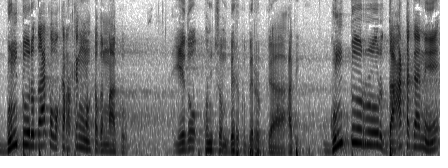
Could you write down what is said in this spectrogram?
గుంటూరు దాకా ఒక రకంగా ఉంటుంది నాకు. ఏదో కొంచెం బెరుకు బెరుగ్గా అది. గుంటూరు దాటగానే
